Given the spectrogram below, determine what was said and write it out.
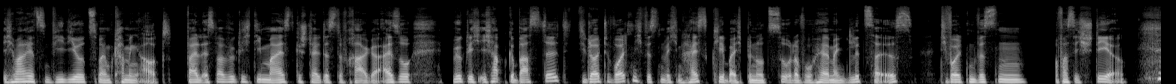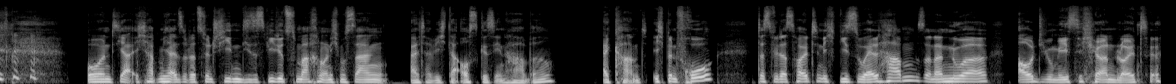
ich mache jetzt ein Video zu meinem Coming Out, weil es war wirklich die meistgestellteste Frage. Also wirklich, ich habe gebastelt. Die Leute wollten nicht wissen, welchen Heißkleber ich benutze oder woher mein Glitzer ist. Die wollten wissen, auf was ich stehe. und ja, ich habe mich also dazu entschieden, dieses Video zu machen und ich muss sagen, Alter, wie ich da ausgesehen habe, I can't. Ich bin froh, dass wir das heute nicht visuell haben, sondern nur audiomäßig hören, Leute,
